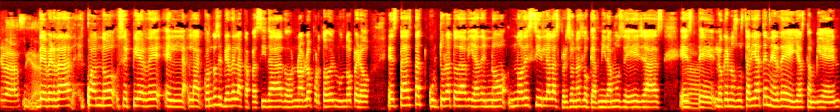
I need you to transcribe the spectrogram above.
Gracias. De verdad, cuando se pierde el, la, cuando se pierde la capacidad, o no hablo por todo el mundo, pero está esta cultura todavía de no, no decirle a las personas lo que admiramos de ellas, este, lo que nos gustaría tener de ellas también.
